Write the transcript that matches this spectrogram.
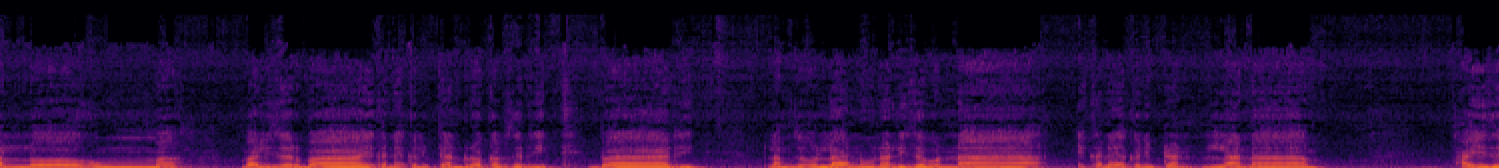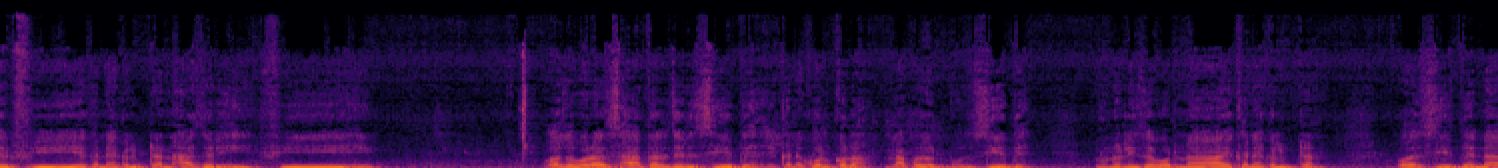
আল্লাহ হুম বালিজার বা, এখানে একালিপ টান রকাবজার রিক, বা রিক। লাম জবর লা, নুন আলি জবর না। এখানে একালিপ টান লা না ফাইজের ফি, এখানে একালিপ টান, হাজের হি, ফি, হি। অজবরা ঝাতাল জের জিদ, এখানে কলকলা লাফাই উঠবো, জিদ, নুন জবর, না, এখানে একালিপ টান। অজিদ, না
